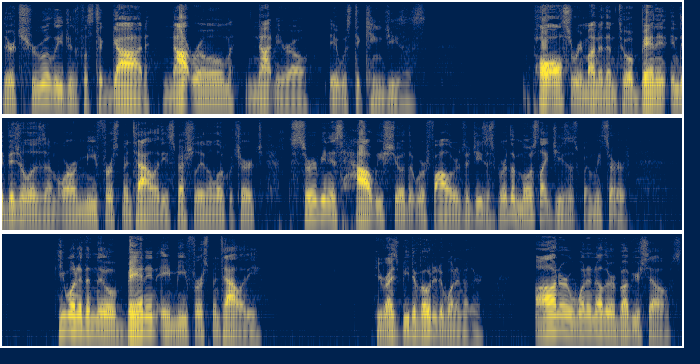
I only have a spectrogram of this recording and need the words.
Their true allegiance was to God, not Rome, not Nero. It was to King Jesus. Paul also reminded them to abandon individualism or a me first mentality, especially in the local church. Serving is how we show that we're followers of Jesus. We're the most like Jesus when we serve. He wanted them to abandon a me first mentality. He writes, Be devoted to one another, honor one another above yourselves.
